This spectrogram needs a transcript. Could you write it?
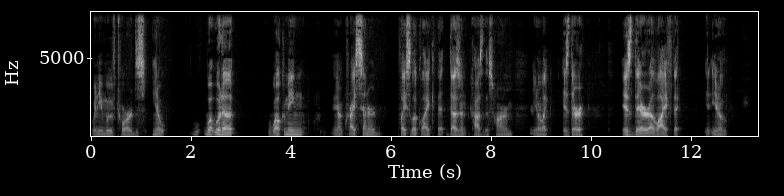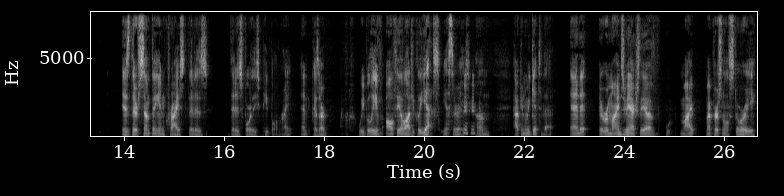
when you move towards you know what would a welcoming you know christ-centered place look like that doesn't cause this harm you know mm-hmm. like is there is there a life that you know is there something in Christ that is that is for these people, right? And because our we believe all theologically, yes, yes, there is. Mm-hmm. Um, how can we get to that? And it it reminds me actually of my my personal story.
